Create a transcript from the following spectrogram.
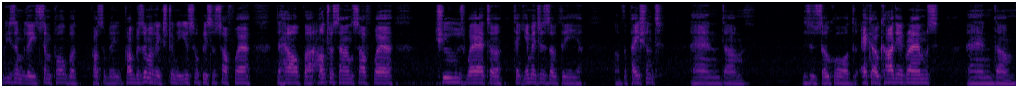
reasonably simple but possibly, presumably extremely useful piece of software to help uh, ultrasound software choose where to take images of the of the patient, and um, this is so-called echocardiograms, and um,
